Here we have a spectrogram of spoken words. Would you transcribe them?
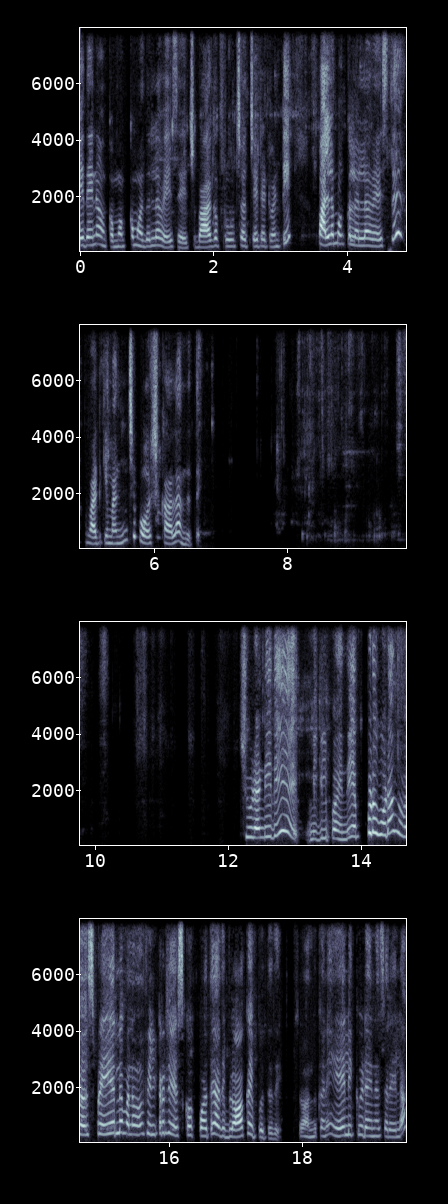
ఏదైనా ఒక మొక్క మొదల్లో వేసేయచ్చు. బాగా ఫ్రూట్స్ వచ్చేటటువంటి పళ్ళ మొక్కలలో వేస్తే వాటికి మంచి పోషకాలు అందుతాయి. చూడండి ఇది మిగిలిపోయింది. ఎప్పుడు కూడా స్ప్రేయర్లో మనం ఫిల్టర్ చేసుకోకపోతే అది బ్లాక్ అయిపోతుంది. సో అందుకని ఏ లిక్విడ్ అయినా సరే ఇలా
